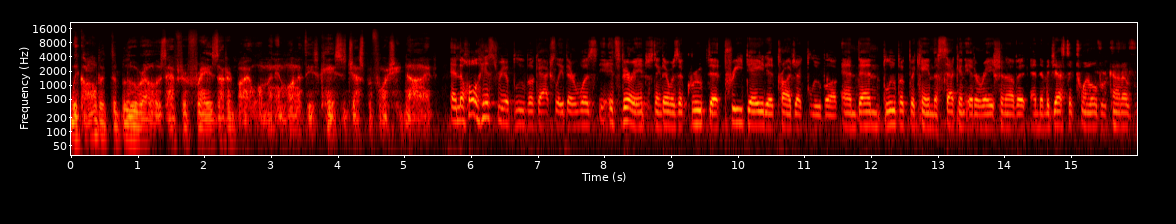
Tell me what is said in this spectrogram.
We called it the Blue Rose after a phrase uttered by a woman in one of these cases just before she died. And the whole history of Blue Book, actually, there was, it's very interesting. There was a group that predated Project Blue Book, and then Blue Book became the second iteration of it, and the Majestic 12 were kind of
